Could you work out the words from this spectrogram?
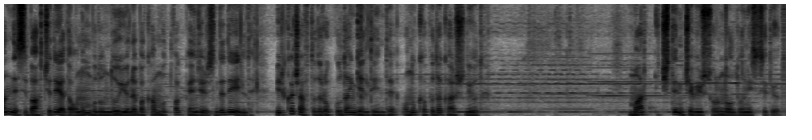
Annesi bahçede ya da onun bulunduğu yöne bakan mutfak penceresinde değildi. Birkaç haftadır okuldan geldiğinde onu kapıda karşılıyordu. Mark içten içe bir sorun olduğunu hissediyordu.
